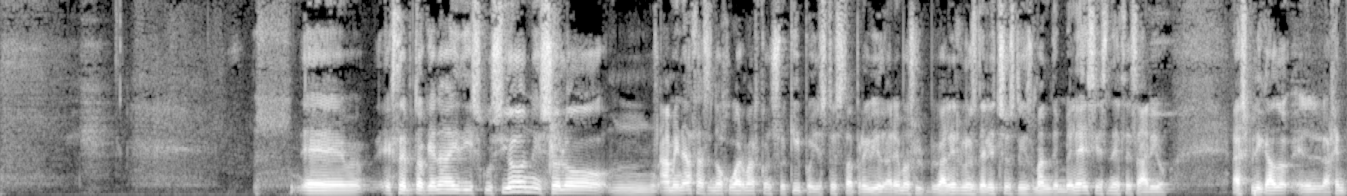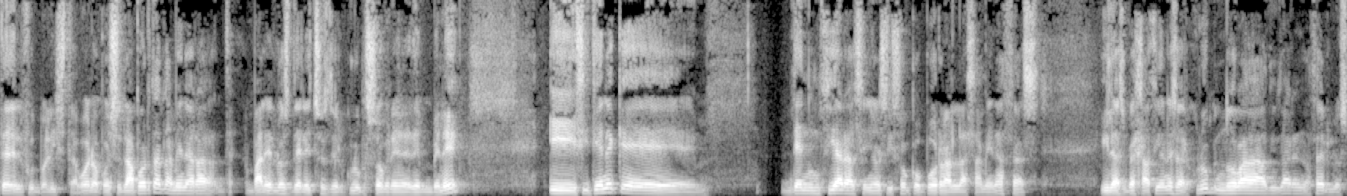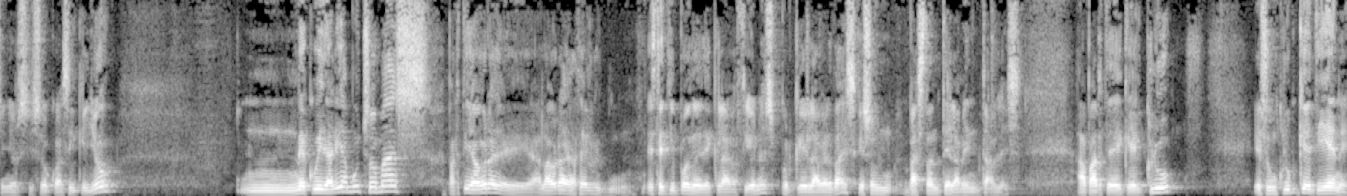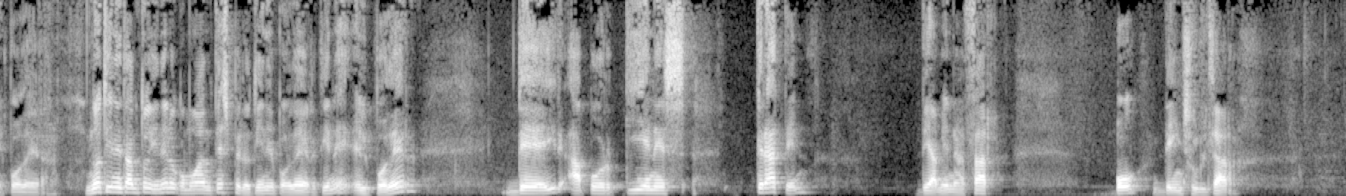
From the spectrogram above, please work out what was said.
Eh, excepto que no hay discusión y solo mm, amenazas de no jugar más con su equipo, y esto está prohibido. Haremos valer los derechos de Usman Dembélé si es necesario, ha explicado el agente del futbolista. Bueno, pues la puerta también hará valer los derechos del club sobre Dembélé, y si tiene que denunciar al señor Sissoko por las amenazas y las vejaciones al club, no va a dudar en hacerlo, señor Sissoko. Así que yo Mm, me cuidaría mucho más a partir de ahora a la hora de hacer este tipo de declaraciones, porque la verdad es que son bastante lamentables. Aparte de que el club es un club que tiene poder. No tiene tanto dinero como antes, pero tiene poder. Tiene el poder de ir a por quienes traten de amenazar o de insultar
